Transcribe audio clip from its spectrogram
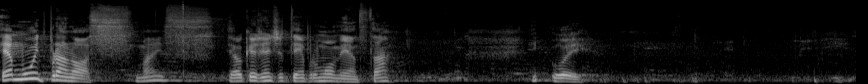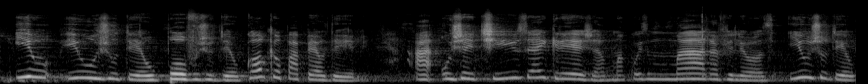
É muito para nós, mas é o que a gente tem para o momento, tá? Oi. E o, e o judeu, o povo judeu, qual que é o papel dele? os gentios é a igreja, uma coisa maravilhosa. E o judeu,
